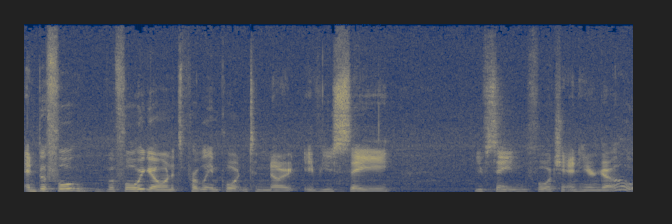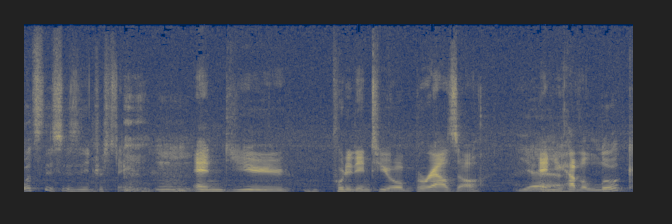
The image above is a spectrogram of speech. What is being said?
and before before we go on, it's probably important to note if you see, you've seen 4chan here and go, oh, what's this? This is interesting, and you put it into your browser Yeah. and you have a look.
